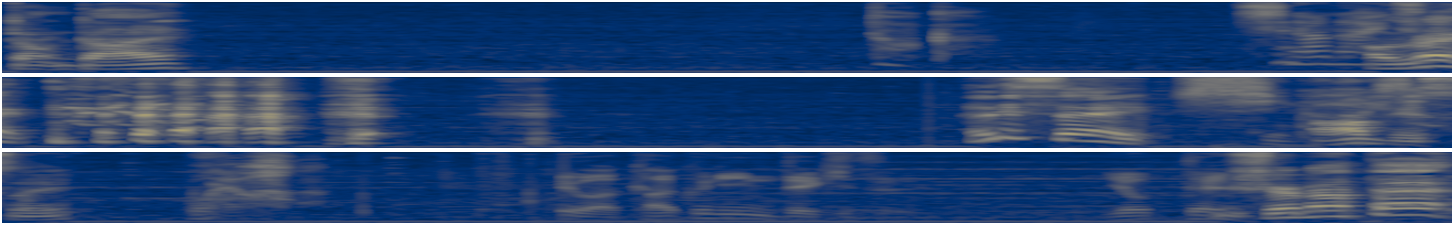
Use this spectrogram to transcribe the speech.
Don't die. I was right. At least say, obviously. You sure about that?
